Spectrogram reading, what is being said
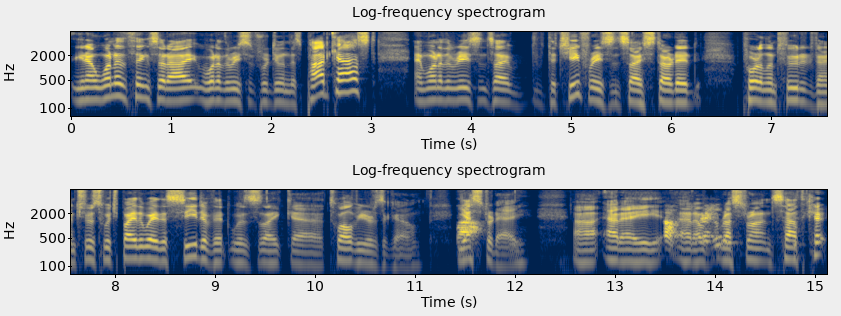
you know one of the things that i one of the reasons we're doing this podcast and one of the reasons i the chief reasons i started portland food adventures which by the way the seed of it was like uh, 12 years ago Wow. yesterday uh, at a Oh, at a really? restaurant in south Car-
